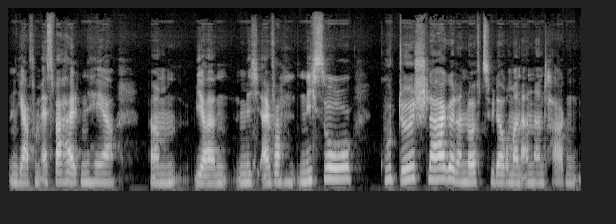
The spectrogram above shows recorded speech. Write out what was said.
ja vom Essverhalten her ähm, ja mich einfach nicht so gut durchschlage. Dann läuft es wiederum an anderen Tagen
